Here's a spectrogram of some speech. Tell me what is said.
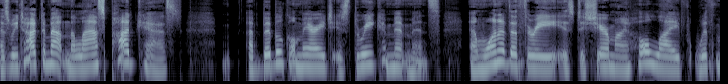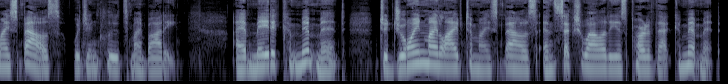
As we talked about in the last podcast, a biblical marriage is three commitments, and one of the three is to share my whole life with my spouse, which includes my body. I have made a commitment to join my life to my spouse, and sexuality is part of that commitment.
